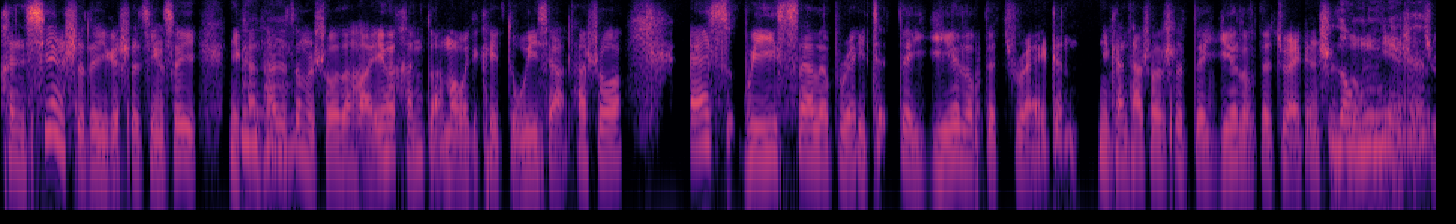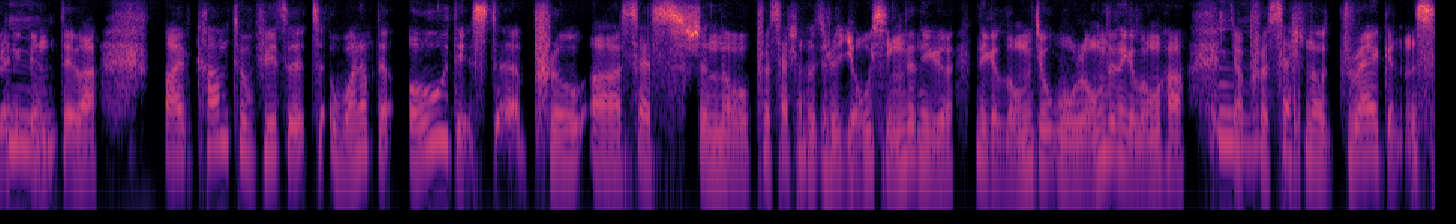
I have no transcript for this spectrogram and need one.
很现实的一个事情，所以你看他是这么说的哈，因为很短嘛，我就可以读一下，他说。As we celebrate the year of the dragon，你看他说是 the year of the dragon 是龙年是 dragon 对吧？I've come to visit one of the oldest processional processional 就是游行的那个那个龙，就舞龙的那个龙哈，叫 processional dragons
